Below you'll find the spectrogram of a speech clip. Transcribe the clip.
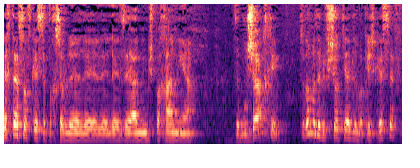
לך תאסוף כסף עכשיו לאיזה משפחה ענייה. זה בושה, אחי. אתה יודע מה זה לפשוט יד לבקש כסף?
